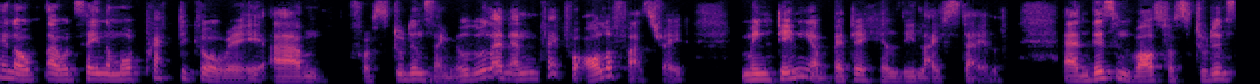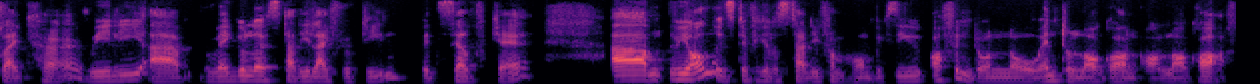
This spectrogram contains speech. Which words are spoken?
you know, I would say in a more practical way, um, for students like Nurul, and, and in fact for all of us, right, maintaining a better, healthy lifestyle. And this involves for students like her really a regular study life routine with self-care, um, we all know it's difficult to study from home because you often don't know when to log on or log off.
